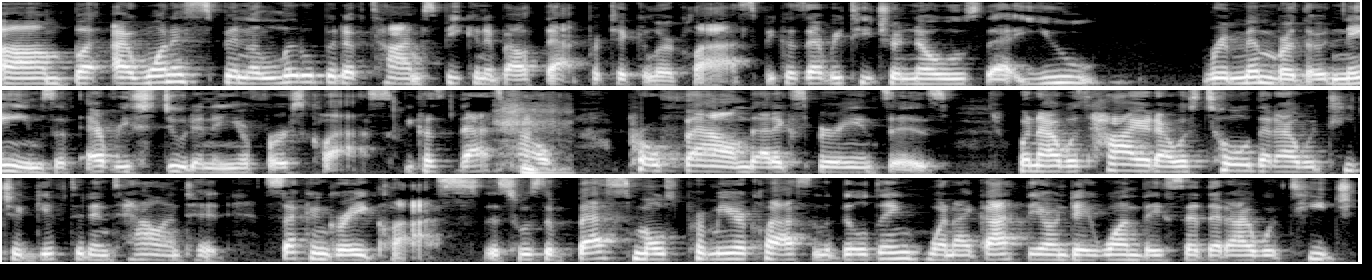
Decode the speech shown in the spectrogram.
Um, but I want to spend a little bit of time speaking about that particular class because every teacher knows that you remember the names of every student in your first class because that's how profound that experience is. When I was hired, I was told that I would teach a gifted and talented second grade class. This was the best, most premier class in the building. When I got there on day one, they said that I would teach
